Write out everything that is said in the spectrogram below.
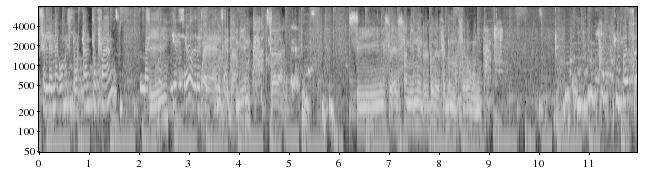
Selena Gómez, por tanto fans. La Sí. Qué feo debe ser. Bueno, es que también está. Sí, es, también el reto de ser demasiado bonita. ¿Qué pasa?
